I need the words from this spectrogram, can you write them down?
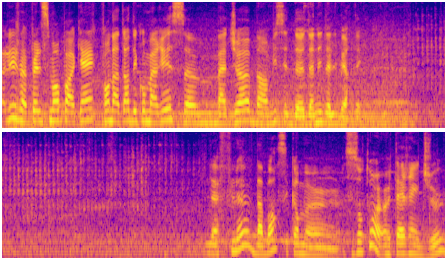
Salut, je m'appelle Simon Paquin, fondateur d'Ecomaris. Euh, Ma job dans vie, c'est de donner de la liberté. Le fleuve, d'abord, c'est comme un. C'est surtout un, un terrain de jeu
